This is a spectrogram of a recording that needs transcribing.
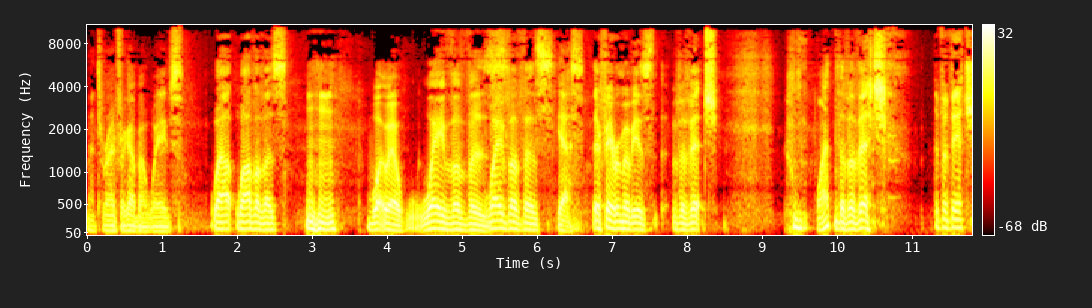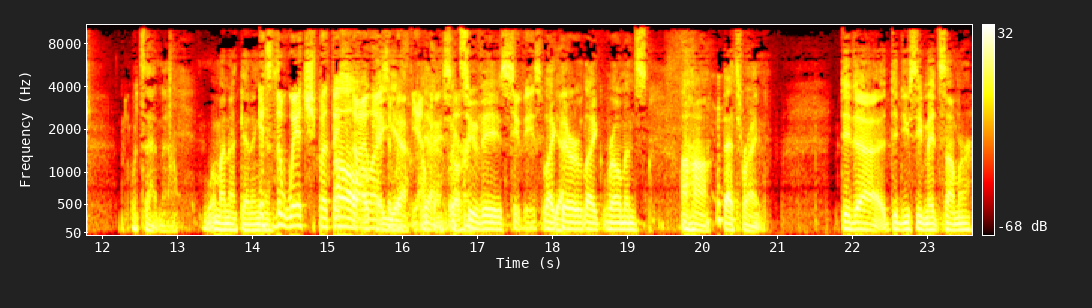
That's right. I forgot about Wavves. Well, Wavavas. Mm-hmm. What, well, wave of us. Wavavas. Yes. Their favorite movie is Vavitch. What? The Vavitch. The Vavitch. What's that now? What am I not getting? It's here? the witch, but they Oh, stylize okay, it yeah. with, yeah. Okay, yeah, sorry. with two V's. Two Vs. Like Yeah. they're like Romans. Uh huh. That's right. Did uh did you see Midsommar?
